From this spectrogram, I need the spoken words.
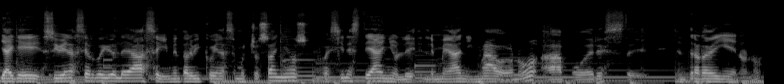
ya que si bien es cierto yo le daba seguimiento al Bitcoin hace muchos años, recién este año le, me ha animado, ¿no? A poder este, entrar de lleno, ¿no?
